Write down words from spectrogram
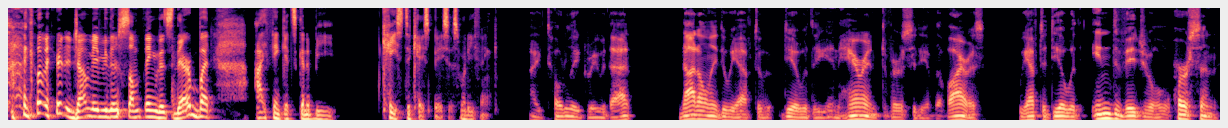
compared to John, maybe there's something that's there, but I think it's going to be case to case basis. What do you think? I totally agree with that. Not only do we have to deal with the inherent diversity of the virus, we have to deal with individual person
